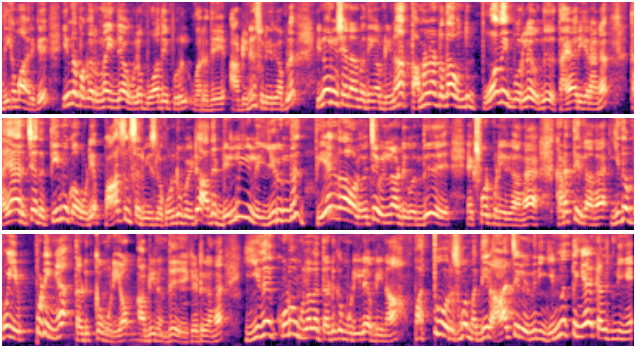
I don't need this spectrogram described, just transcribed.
அதிகமாக இருக்குது இந்த பக்கம் இருந்தால் இந்தியாவுக்குள்ளே போதைப் பொருள் வருது அப்படின்னு சொல்லியிருக்காப்புல. இன்னொரு விஷயம் என்னென்னு பார்த்தீங்க அப்படின்னா தமிழ்நாட்டை தான் வந்து போதைப் பொருளே வந்து தயாரிக்கிறாங்க. தயாரித்து அதை திமுகவுடைய பார்சல் சர்வீஸில் கொண்டு போயிட்டு அதை டெல்லியில் இருந்து தேங்காவில் வச்சு வெளிநாட்டுக்கு வந்து எக்ஸ்போர்ட் பண்ணியிருக்காங்க கடத்தியிருக்காங்க. இதை போய் எப்படிங்க தடுக்க முடியும் அப்படின்னு வந்து கேட்டிருக்காங்க. இதை கூட உங்களால் தடுக்க முடியல அப்படின்னா பத்து வருஷமாக மத்தியில் ஆட்சியில் இருந்து நீங்கள் என்னத்துங்க கழட்டினீங்க?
